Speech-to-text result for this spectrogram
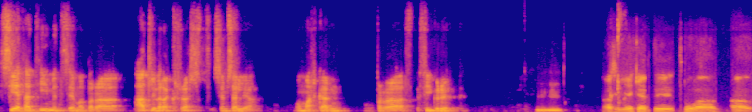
sé það tíminn sem að bara allir verða kröst sem selja og markarn bara fíkur upp. Mm, Það sem ég geti trú að,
